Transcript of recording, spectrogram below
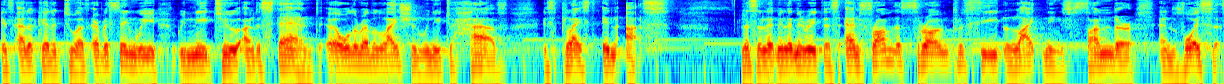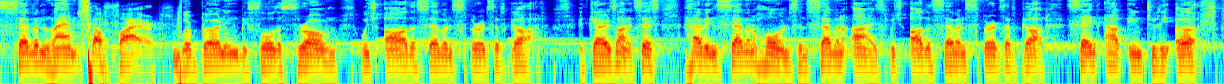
is allocated to us. Everything we, we need to understand, all the revelation we need to have is placed in us. Listen, let me let me read this. And from the throne proceed lightnings, thunder, and voices. Seven lamps of fire were burning before the throne, which are the seven spirits of God. It carries on. It says, having seven horns and seven eyes, which are the seven spirits of God, sent out into the earth.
